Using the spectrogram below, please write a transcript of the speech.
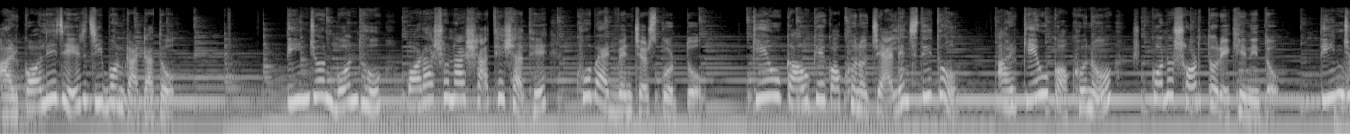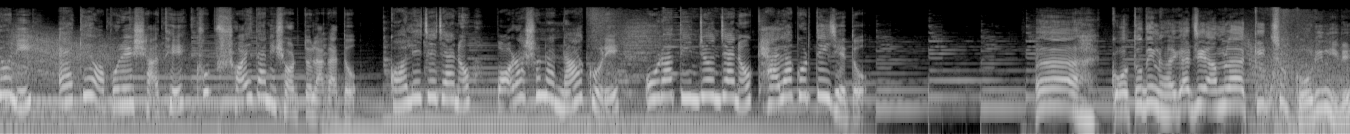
আর কলেজের জীবন কাটাতো। তিনজন বন্ধু পড়াশোনার সাথে সাথে খুব অ্যাডভেঞ্চার্স করত। কেউ কাউকে কখনো চ্যালেঞ্জ দিত? আর কেউ কখনো কোনো শর্ত রেখে নিত। তিনজনই একে অপরের সাথে খুব শয়তানি শর্ত লাগাতো। কলেজে যেন পড়াশোনা না করে ওরা তিনজন যেন খেলা করতেই যেত। কতদিন হয়ে গেছে আমরা কিচ্ছু করিনি রে।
